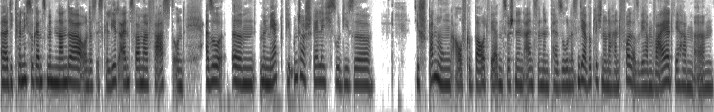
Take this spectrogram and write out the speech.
äh, die können nicht so ganz miteinander und das eskaliert ein, zweimal fast. Und also ähm, man merkt, wie unterschwellig so diese die Spannungen aufgebaut werden zwischen den einzelnen Personen. Das sind ja wirklich nur eine Handvoll. Also wir haben Wyatt, wir haben ähm,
